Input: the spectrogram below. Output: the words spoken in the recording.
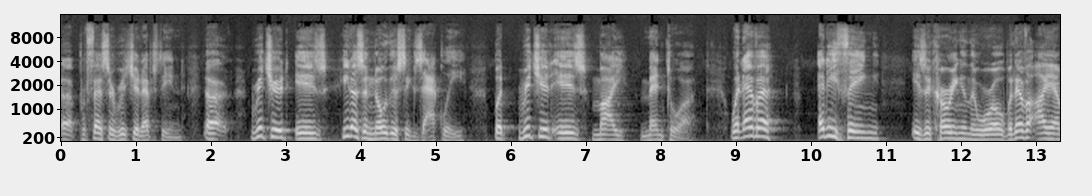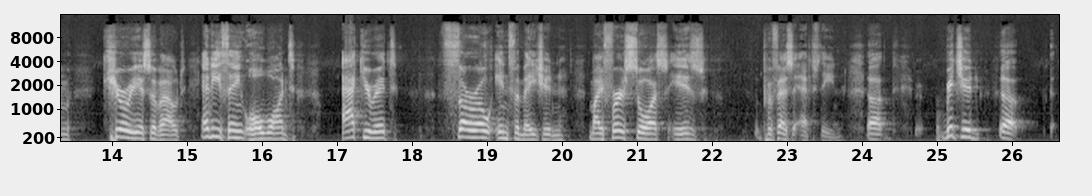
uh, Professor Richard Epstein. Uh, Richard is, he doesn't know this exactly, but Richard is my mentor. Whenever anything is occurring in the world, whenever I am curious about anything or want accurate, thorough information, my first source is Professor Epstein. Uh, Richard uh,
